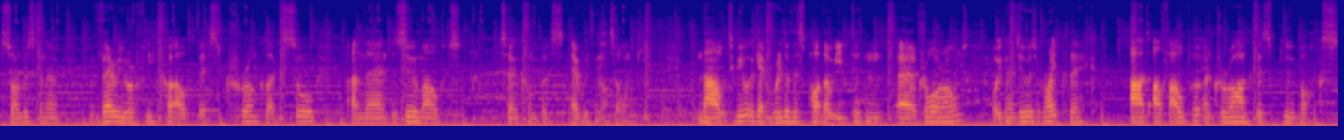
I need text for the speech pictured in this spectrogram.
so I'm just to very roughly cut out this trunk like so and then zoom out to encompass everything else I want to keep. Now to be able to get rid of this part that we didn't uh, draw around what you're going to do is right click add alpha output and drag this blue box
